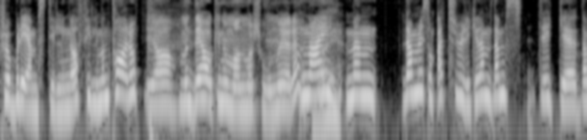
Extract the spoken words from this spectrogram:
problemstillinga filmen tar opp. Ja, Men det har jo ikke noe med animasjonen å gjøre. Nei, men de liksom, jeg tror ikke de, de, ikke, de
